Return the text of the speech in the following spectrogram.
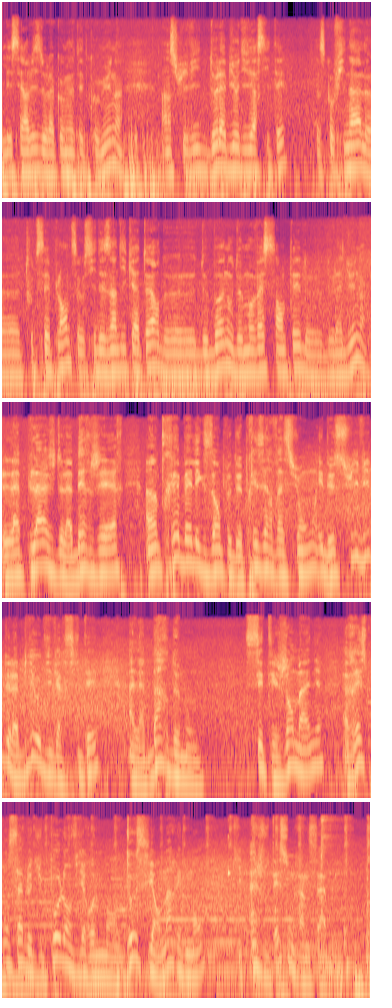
les services de la communauté de communes, un suivi de la biodiversité parce qu'au final, euh, toutes ces plantes, c'est aussi des indicateurs de, bonne ou de mauvaise santé de, de, la dune. La plage de la Bergère, un très bel exemple de préservation et de suivi de la biodiversité à la Barre de Mont. C'était Jean Magne, responsable du pôle environnement d'Océan Marais de Mont, qui ajoutait son grain de sable.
